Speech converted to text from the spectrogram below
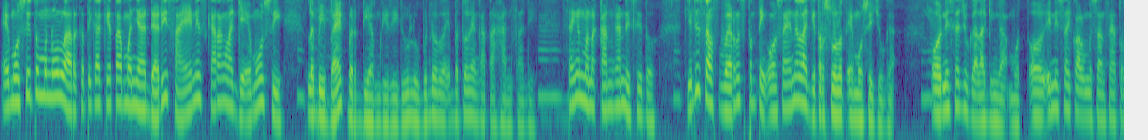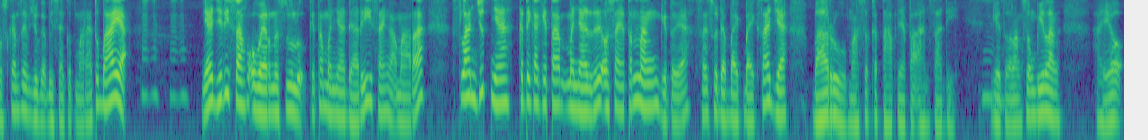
Emosi itu menular ketika kita menyadari saya ini sekarang lagi emosi, lebih baik berdiam diri dulu. Betul betul yang kata Hans tadi. Saya ingin menekankan di situ. Jadi self awareness penting. Oh, saya ini lagi tersulut emosi juga. Iya. Oh, ini saya juga lagi nggak mood. Oh, ini saya kalau misalnya saya teruskan saya juga bisa ikut marah. Itu bahaya. Ya, jadi self awareness dulu. Kita menyadari saya nggak marah. Selanjutnya, ketika kita menyadari oh saya tenang gitu ya, saya sudah baik-baik saja, baru masuk ke tahapnya Pak Hans tadi. Gitu, langsung bilang, "Ayo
